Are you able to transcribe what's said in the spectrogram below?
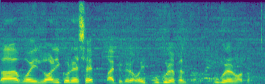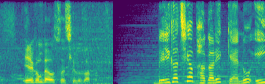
বা ওই লরি করে এসে পাইপে করে ওই পুকুরে ফেলতো, পুকুরের মতো। এরকম ব্যবস্থা ছিল তখন। বেলগাছিয়া ভাগাড়ে কেন এই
